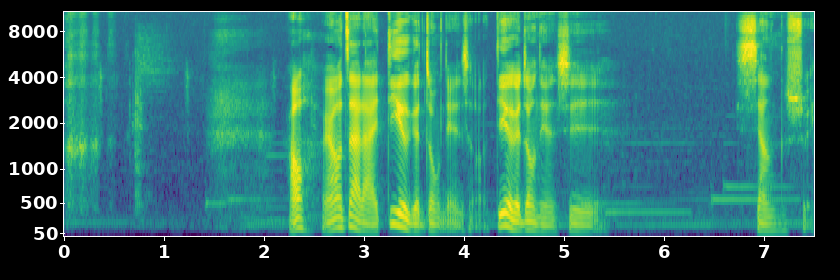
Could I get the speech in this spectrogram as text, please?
好，然后再来第二个重点是什么？第二个重点是香水。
